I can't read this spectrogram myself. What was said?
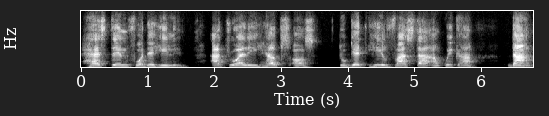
hasten for the healing, actually helps us to get healed faster and quicker than,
